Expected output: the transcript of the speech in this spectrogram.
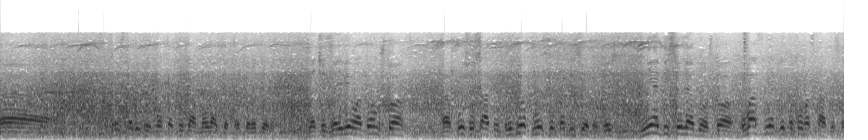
э, представитель плохотника в Молдавской прокуратуре, значит, заявил о том, что э, пусть усатый придет, мы с ним побеседуем. То есть мне объяснили одно, что у вас нет никакого статуса.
